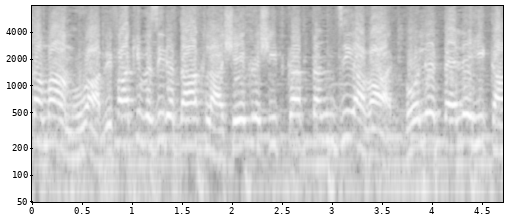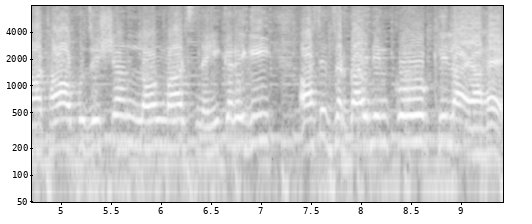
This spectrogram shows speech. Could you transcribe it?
तमाम हुआ। विफाकी वज़ीर दाखिला, शेख रशीद का तंजी आवार बोले, पहले ही कहा था अपोजिशन लॉन्ग मार्च नहीं करेगी। आसिफ जरदाई ने इनको खिलाया है।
